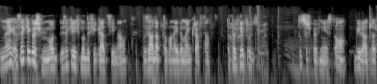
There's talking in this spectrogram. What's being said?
No jak, z jakiegoś mod, z jakiejś modyfikacji, no. Zaadaptowanej do Minecrafta. To Dobra, pewnie tu, wchodzimy tu. tu coś pewnie jest. O, villager.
